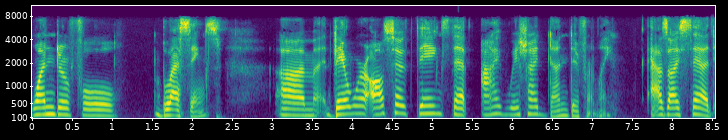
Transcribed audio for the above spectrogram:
wonderful blessings, um, there were also things that I wish I'd done differently. As I said,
